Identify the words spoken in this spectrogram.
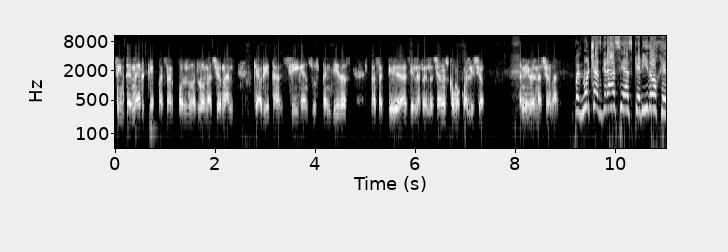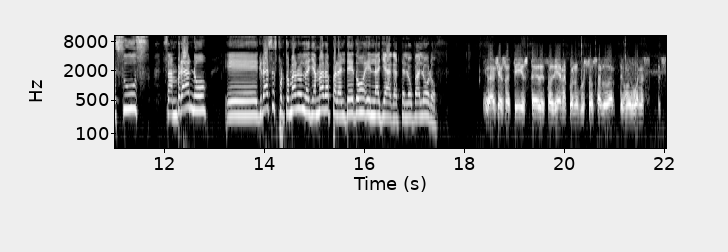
sin tener que pasar por lo nacional, que ahorita siguen suspendidas las actividades y las relaciones como coalición a nivel nacional. Pues muchas gracias, querido Jesús Zambrano, Eh, gracias por tomarnos la llamada para el dedo en la llaga, te lo valoro. Gracias a ti y ustedes, Adriana, con el gusto saludarte. Muy buenas tardes.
